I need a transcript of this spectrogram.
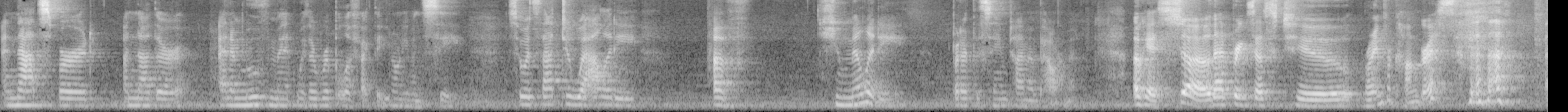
And that spurred another and a movement with a ripple effect that you don't even see. So it's that duality of humility, but at the same time, empowerment. Okay, so that brings us to running for Congress.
